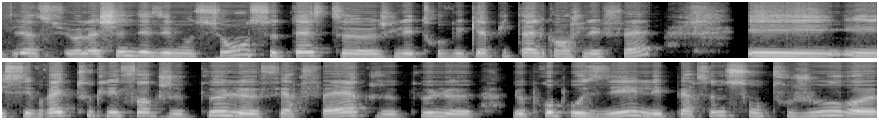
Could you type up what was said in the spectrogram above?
bien sûr. La chaîne des émotions, ce test, euh, je l'ai trouvé capital quand je l'ai fait. Et, c'est vrai que toutes les fois que je peux le faire faire, que je peux le, proposer, les personnes sont toujours euh,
